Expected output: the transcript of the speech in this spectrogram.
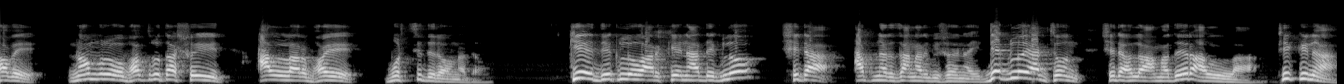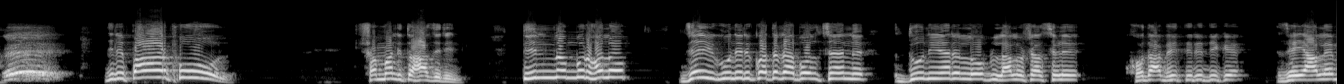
ভাবে নম্র ভদ্রতার সহিত আল্লাহর ভয়ে মসজিদে রওনা দাও। কে দেখল আর কে না দেখল সেটা আপনার জানার বিষয় নাই। দেখল একজন সেটা হলো আমাদের আল্লাহ। ঠিক কিনা? যিনি পাওয়ারফুল সম্মানিত হাজিরিন তিন নম্বর হলো, যেই গুণের কথাটা বলছেন, দুনিয়ার লোভ লালসা ছেড়ে খোদা ভীতির দিকে। যেই আলেম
